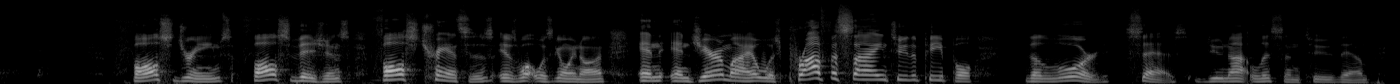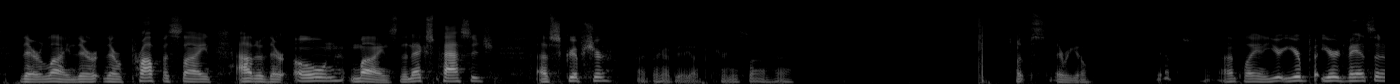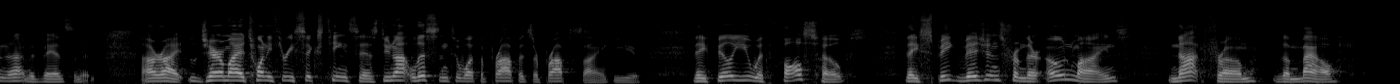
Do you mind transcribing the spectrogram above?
false dreams, false visions, false trances is what was going on. And, and Jeremiah was prophesying to the people the Lord says, do not listen to them. They're lying. They're, they're prophesying out of their own minds. The next passage of Scripture, I better be able to turn this on, huh? Oops, there we go. Oops, I'm playing. You're, you're, you're advancing it and I'm advancing it. All right. Jeremiah 23 16 says, Do not listen to what the prophets are prophesying to you. They fill you with false hopes. They speak visions from their own minds not from the mouth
